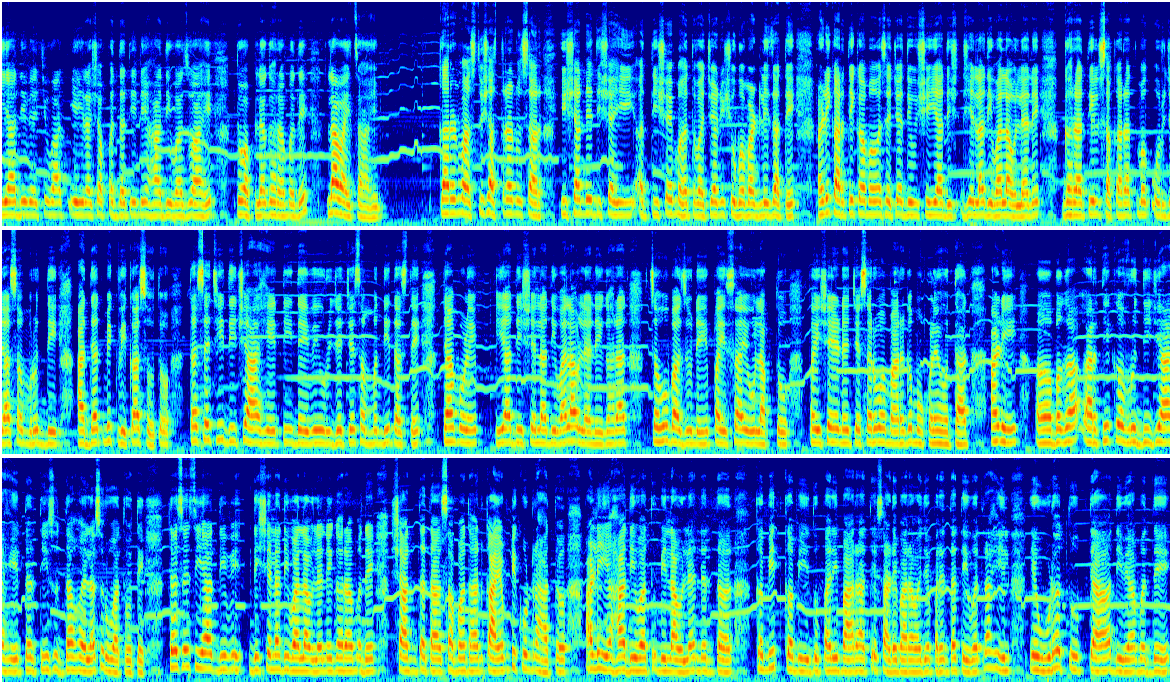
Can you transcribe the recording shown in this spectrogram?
या दिव्याची वात येईल अशा पद्धतीने हा दिवा जो आहे तो आपल्या घरामध्ये लावायचा आहे. कारण वास्तुशास्त्रानुसार ईशान्य दिशा ही अतिशय महत्त्वाची आणि शुभ मानली जाते आणि कार्तिक अमावस्याच्या दिवशी या दिशेला दिवा लावल्याने घरातील सकारात्मक ऊर्जा समृद्धी आध्यात्मिक विकास होतो. तसेच ही दिशा आहे ती देवी ऊर्जेचे संबंधित असते. त्यामुळे या दिशेला दिवा लावल्याने घरात चहूबाजूने पैसा येऊ लागतो. पैसे येण्याचे सर्व मार्ग मोकळे होतात. आणि बघा आर्थिक वृद्धी जी आहे तर ती सुद्धा व्हायला सुरुवात होते. तसेच या दिवे दिशेला दिवा लावल्याने घरामध्ये शांतता समाधान कायम टिकून राहतं. आणि हा दिवा तुम्ही लावल्यानंतर कमीत कमी दुपारी बारा ते साडेबारा वाजेपर्यंत तेवत राहील. एवढं तूप त्या दिव्यामध्ये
